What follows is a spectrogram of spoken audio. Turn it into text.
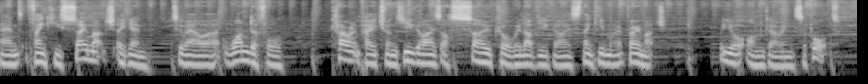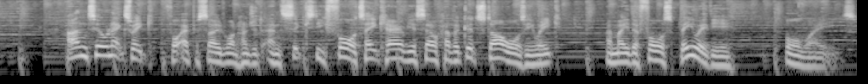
And thank you so much again to our wonderful current patrons. You guys are so cool. We love you guys. Thank you very much for your ongoing support. Until next week for episode 164, take care of yourself, have a good Star Warsy week, and may the Force be with you always.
